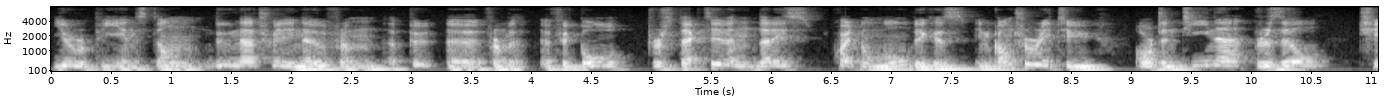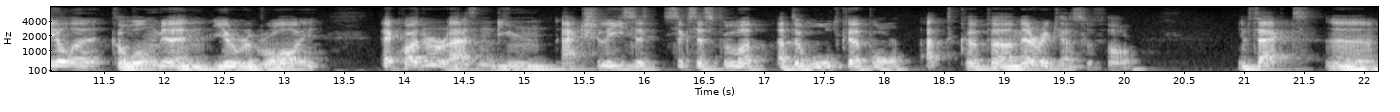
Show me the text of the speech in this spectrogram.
Europeans don't do not really know from a uh, from a, a, football perspective, and that is quite normal because, in contrary to Argentina, Brazil, Chile, Colombia, and Uruguay, Ecuador hasn't been actually su successful at, at the World Cup or at Copa America so far. In fact, uh,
